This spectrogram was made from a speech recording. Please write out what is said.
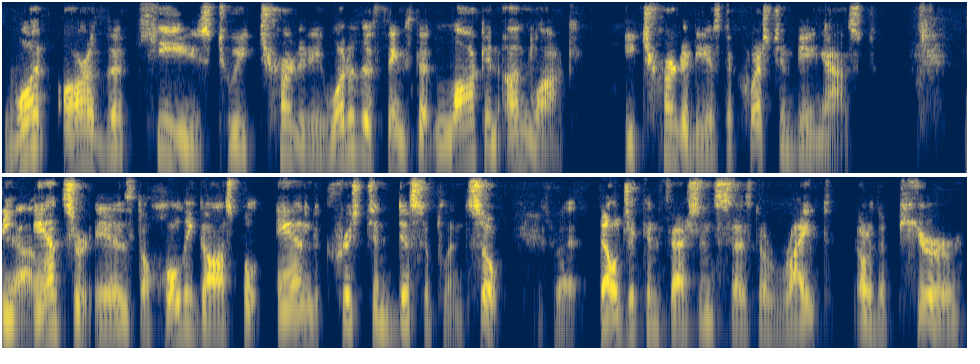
What are the keys to eternity? What are the things that lock and unlock eternity? Is the question being asked. The Yeah. answer is the holy gospel and Christian discipline. So, right. Belgic Confession says the right or the pure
